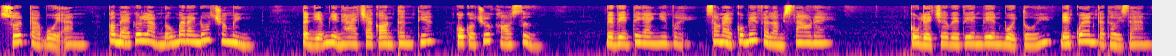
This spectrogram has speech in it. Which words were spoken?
Suốt cả buổi ăn, Con bé cứ làm nũng ba anh đút cho mình. Tần nhiễm nhìn hai cha con thân thiết, Cô có chút khó xử. Về viên tinh anh như vậy, Sau này cô biết phải làm sao đây? Cùng liệt chơi với viên viên buổi tối, Đến quên cả thời gian.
